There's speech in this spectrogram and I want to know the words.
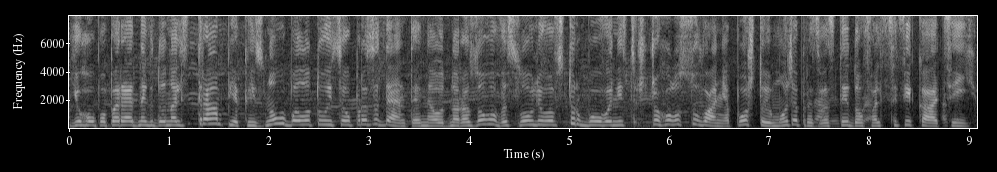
Його попередник Дональд Трамп, який знову балотується у президенти, неодноразово висловлював стурбованість, що голосування поштою може призвести до фальсифікацій.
